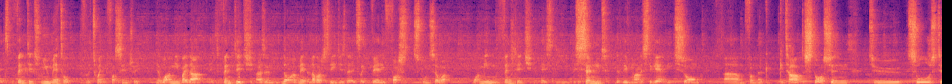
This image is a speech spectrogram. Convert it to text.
it's vintage nu metal for the 21st century. Now what I mean by that, vintage as in, not I've meant in other stages that it's like very first Stone Sour. What I mean vintage is the, the sound that they've managed to get in each song, um, from the guitar distortion to the solos to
